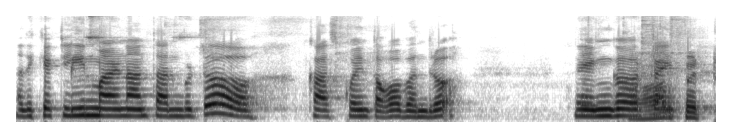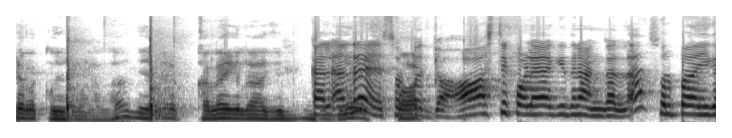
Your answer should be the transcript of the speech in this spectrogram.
ಅದಕ್ಕೆ ಕ್ಲೀನ್ ಮಾಡೋಣ ಅಂತ ಅಂದ್ಬಿಟ್ಟು ಕಾಸ್ಕೊಯ್ನ್ ತೊಗೊಬಂದರು ಹೆಂಗ ಅಂದರೆ ಸ್ವಲ್ಪ ಜಾಸ್ತಿ ಕೊಳೆ ಆಗಿದ್ರೆ ಹಂಗಲ್ಲ. ಸ್ವಲ್ಪ ಈಗ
